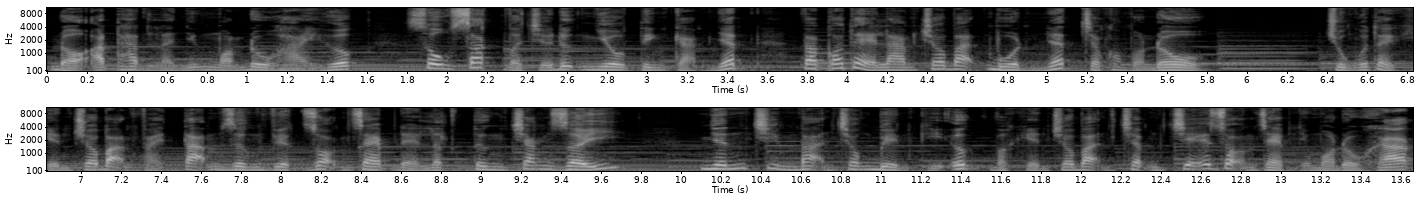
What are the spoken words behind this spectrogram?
Đó ắt hẳn là những món đồ hài hước, sâu sắc và chứa đựng nhiều tình cảm nhất và có thể làm cho bạn buồn nhất trong các món đồ. Chúng có thể khiến cho bạn phải tạm dừng việc dọn dẹp để lật từng trang giấy, nhấn chìm bạn trong biển ký ức và khiến cho bạn chậm trễ dọn dẹp những món đồ khác.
